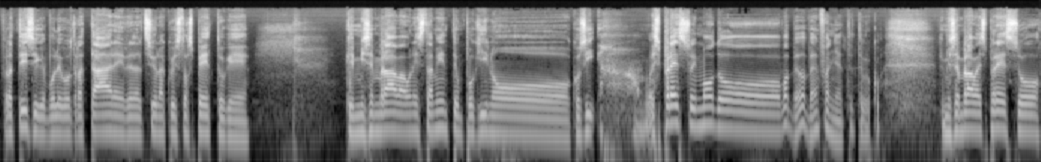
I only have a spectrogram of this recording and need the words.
frattesi che volevo trattare in relazione a questo aspetto che, che mi sembrava onestamente un pochino così espresso in modo vabbè vabbè non fa niente non ti preoccupare. Mi sembrava espresso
